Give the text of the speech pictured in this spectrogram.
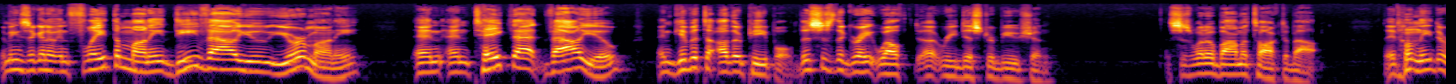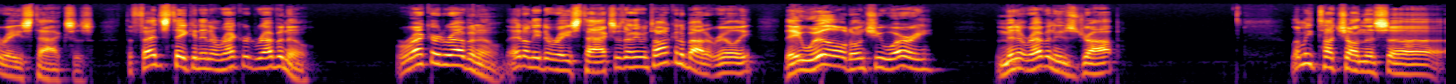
It means they're going to inflate the money, devalue your money, and and take that value and give it to other people. This is the great wealth uh, redistribution. This is what Obama talked about. They don't need to raise taxes. The Fed's taken in a record revenue. Record revenue. They don't need to raise taxes. They're not even talking about it, really. They will, don't you worry. The minute revenues drop. Let me touch on this. Uh,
